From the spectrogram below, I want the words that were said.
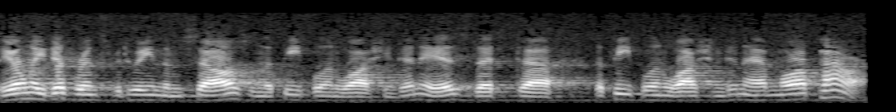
The only difference between themselves and the people in Washington is that uh, the people in Washington have more power.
